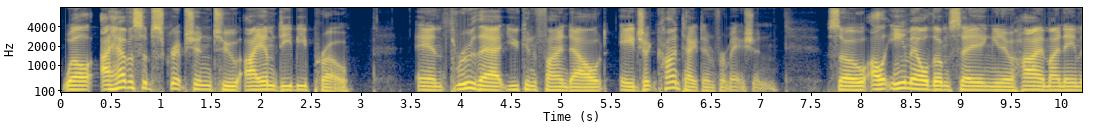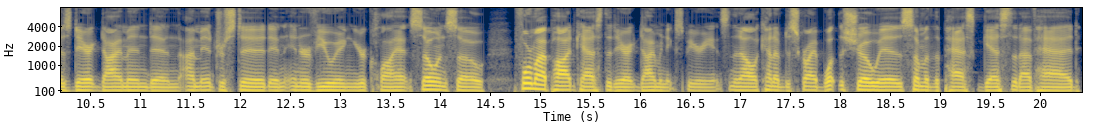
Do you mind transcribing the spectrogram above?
Well, I have a subscription to IMDb Pro and through that you can find out agent contact information. So I'll email them saying, you know, hi, my name is Derek Diamond, and I'm interested in interviewing your client so and so for my podcast, The Derek Diamond Experience. And then I'll kind of describe what the show is, some of the past guests that I've had,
